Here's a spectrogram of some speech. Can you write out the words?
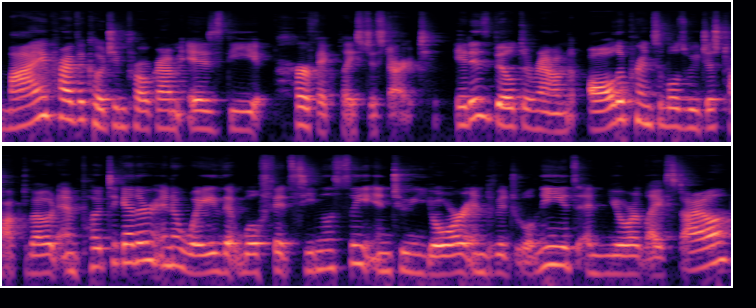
my private coaching program is the perfect place to start. It is built around all the principles we just talked about and put together in a way that will fit seamlessly into your individual needs and your lifestyle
